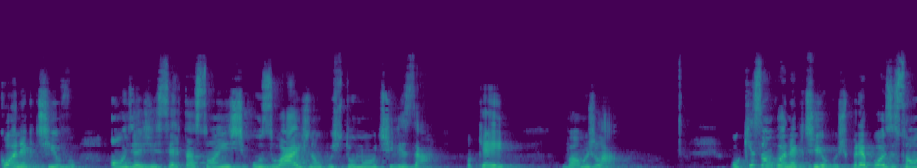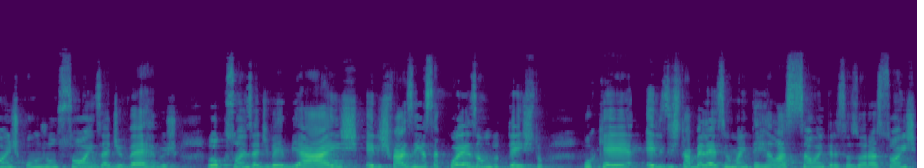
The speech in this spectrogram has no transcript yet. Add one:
conectivo onde as dissertações usuais não costumam utilizar, ok? Vamos lá. O que são conectivos? Preposições, conjunções, advérbios, locuções adverbiais. Eles fazem essa coesão do texto porque eles estabelecem uma interrelação entre essas orações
